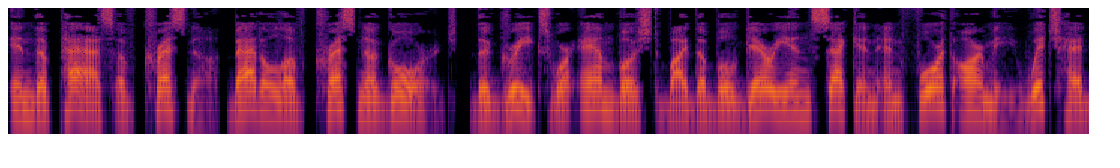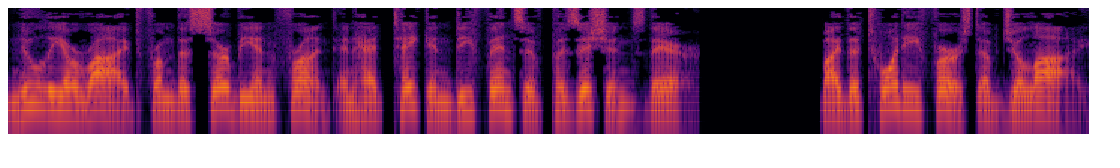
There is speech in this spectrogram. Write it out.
In the pass of Kresna Battle of Kresna Gorge, the Greeks were ambushed by the Bulgarian Second and Fourth Army which had newly arrived from the Serbian front and had taken defensive positions there. By 21 July,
